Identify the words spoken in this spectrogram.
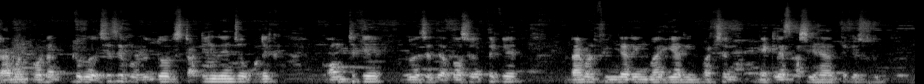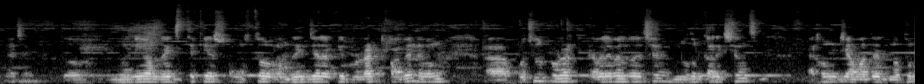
ডায়মন্ড প্রোডাক্টগুলো রয়েছে, সেই প্রোডাক্টগুলোর স্টার্টিং রেঞ্জও অনেক কম থেকে রয়েছে। দশ হাজার থেকে ডায়মন্ড ফিঙ্গারিং বা ইয়ারিং পাচ্ছেন নেকলেস আশি হাজার থেকে শুরু ঠিক আছে? তো মিনিমাম রেঞ্জ থেকে সমস্ত রকম রেঞ্জের আর কি প্রোডাক্ট পাবেন এবং প্রচুর প্রোডাক্ট অ্যাভেলেবেল রয়েছে নতুন কালেকশনস এখন যে আমাদের নতুন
